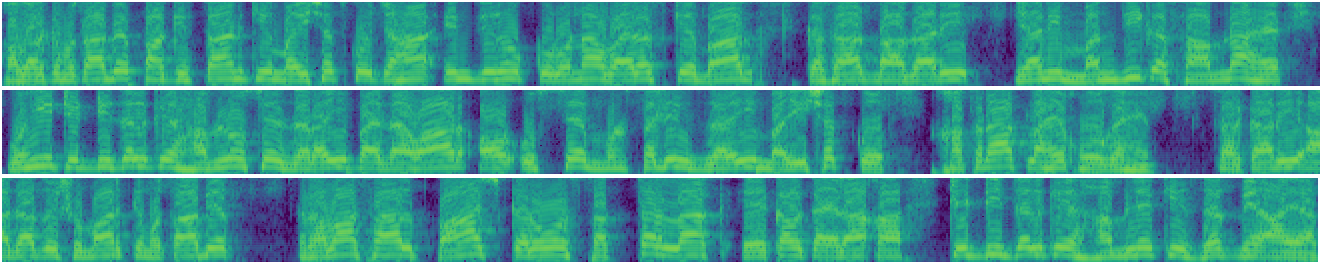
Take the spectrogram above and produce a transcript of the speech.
खबर के मुताबिक पाकिस्तान की मीशत को जहाँ इन दिनों कोरोना वायरस के बाद कसाद बाजारी यानी मंदी का सामना है, वहीं टिड्डी दल के हमलों से ज़रिए पैदावार और उससे मुंसलिक ज़रिए मीशत को खतरात लाक हो गए हैं। सरकारी आदाद शुमार के मुताबिक रवा साल पाँच करोड़ सत्तर लाख एकड़ का इलाका टिड्डी दल के हमले की जद में आया,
